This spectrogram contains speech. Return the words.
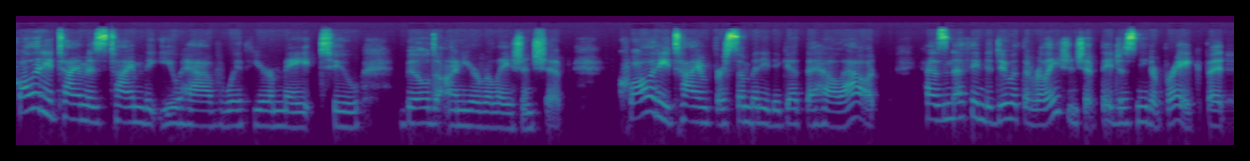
Quality time is time that you have with your mate to build on your relationship. Quality time for somebody to get the hell out has nothing to do with the relationship. They just need a break. But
